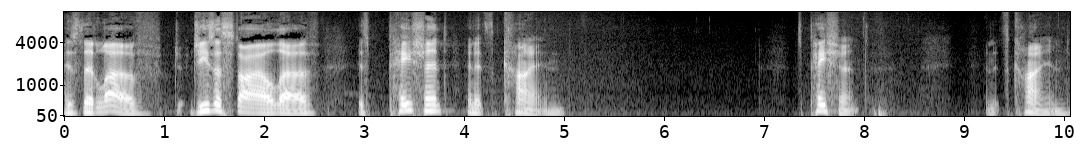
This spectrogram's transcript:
is that love, Jesus style love, is patient and it's kind. It's patient and it's kind.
